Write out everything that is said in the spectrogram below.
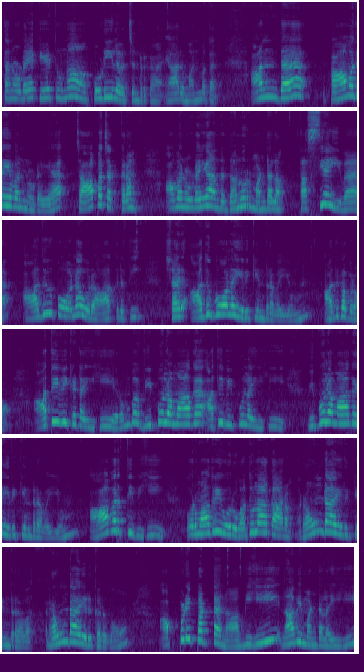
தன்னுடைய கேத்துனா கொடியில் வச்சுட்டுருக்கவன் யார்? மன்மதன். அந்த காமதேவனுடைய சாபச்சக்கரம் அவனுடைய அந்த தனுர் மண்டலம் தஸ்ய இவ அது போல ஒரு ஆக்கிருதி ஷர் அது போல இருக்கின்றவையும். அதுக்கப்புறம் அதிவிகடைகி ரொம்ப விபுலமாக அதி விபுலைகி விபுலமாக இருக்கின்றவையும் ஆவர்த்திபிகி ஒரு மாதிரி ஒரு வதுலாகாரம் ரவுண்டாக இருக்கின்றவ ரவுண்டாக இருக்கிறதும் அப்படிப்பட்ட நாபிகி நாபி மண்டலைகி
